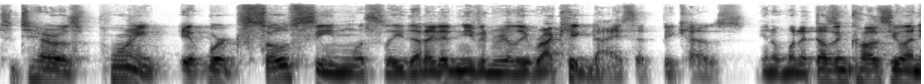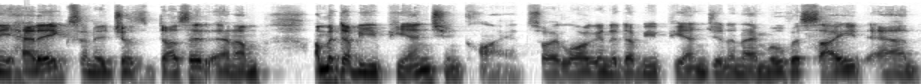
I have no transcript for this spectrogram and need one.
to Tara's point, it works so seamlessly that I didn't even really recognize it because you know when it doesn't cause you any headaches and it just does it. And I'm I'm a WP Engine client, so I log into WP Engine and I move a site and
